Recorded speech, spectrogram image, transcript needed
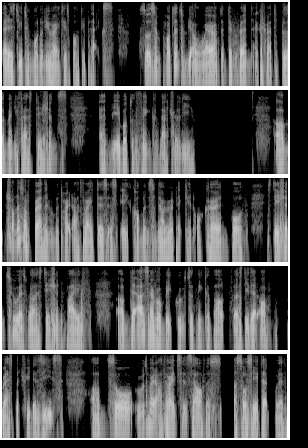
that is due to mononeuritis multiplex. So it's important to be aware of the different extraarticular manifestations and be able to think laterally um, shortness of breath in rheumatoid arthritis is a common scenario that can occur in both station 2 as well as station 5. Um, there are several big groups to think about. Firstly, that of respiratory disease. Um, so rheumatoid arthritis itself is associated with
